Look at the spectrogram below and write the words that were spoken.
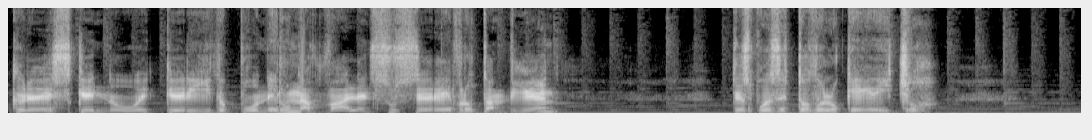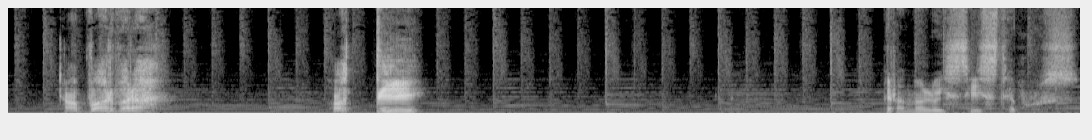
¿Crees que no he querido poner una bala en su cerebro también? Después de todo lo que he hecho. A Bárbara ¡A ti! Pero no lo hiciste, Bruce.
